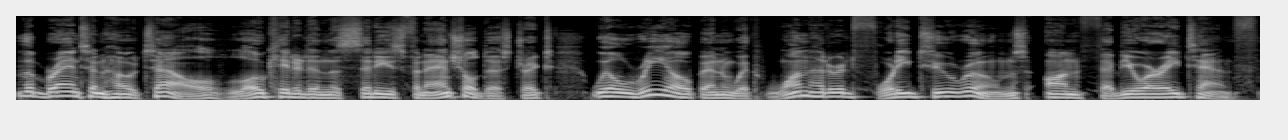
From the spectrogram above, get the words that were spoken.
The Branton Hotel, located in the city's financial district, will reopen with 142 rooms on February 10th.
